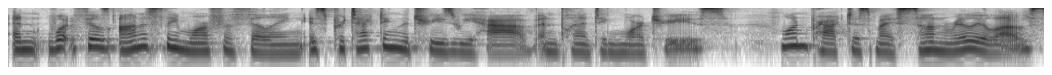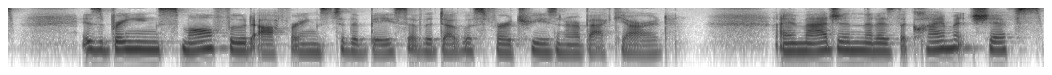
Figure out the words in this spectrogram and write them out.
and what feels honestly more fulfilling is protecting the trees we have and planting more trees. One practice my son really loves is bringing small food offerings to the base of the Douglas fir trees in our backyard. I imagine that as the climate shifts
